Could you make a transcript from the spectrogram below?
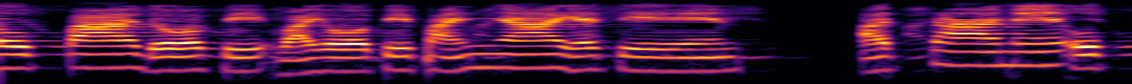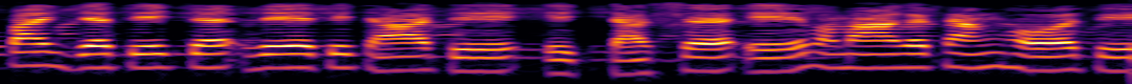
උප්පාදෝපි වයෝපි පඤ්ඤායති අත්තාමේ uppajjati ච වේති ചാති ඉච්ඡස්ස ඒවමාගතං හෝති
